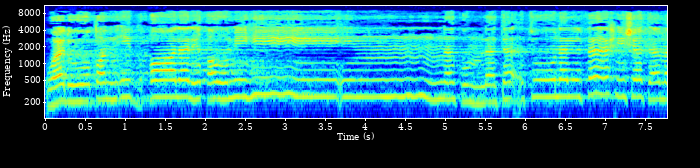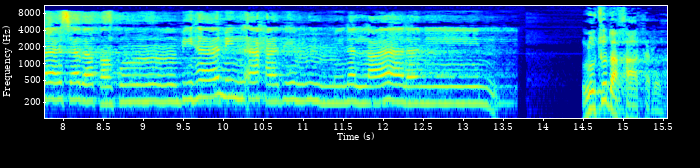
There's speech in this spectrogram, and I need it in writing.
ولوطا إذ قال لقومه إنكم لتأتون الفاحشة ما سبقكم بها من أحد من العالمين Lutu da xatırla.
